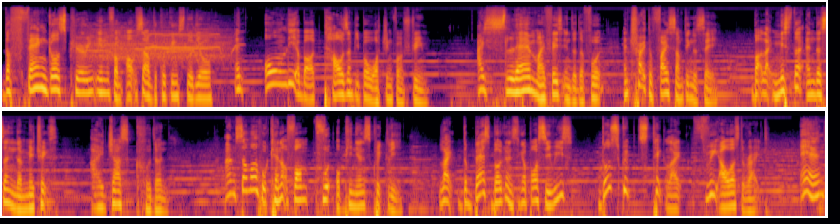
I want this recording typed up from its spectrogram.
the fangirls peering in from outside of the cooking studio, only about a thousand people watching from stream. I slammed my face into the food and tried to find something to say. But like Mr. Anderson in The Matrix, I just couldn't. I'm someone who cannot form food opinions quickly. Like the Best Burger in Singapore series, those scripts take like 3 hours to write. And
